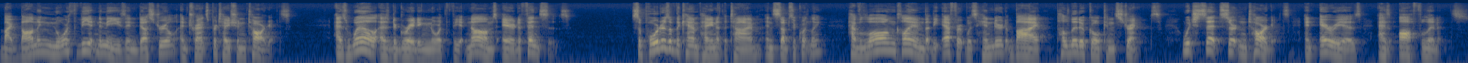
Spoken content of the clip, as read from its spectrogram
by bombing North Vietnamese industrial and transportation targets, as well as degrading North Vietnam's air defenses. Supporters of the campaign at the time and subsequently have long claimed that the effort was hindered by political constraints, which set certain targets and areas as off limits.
